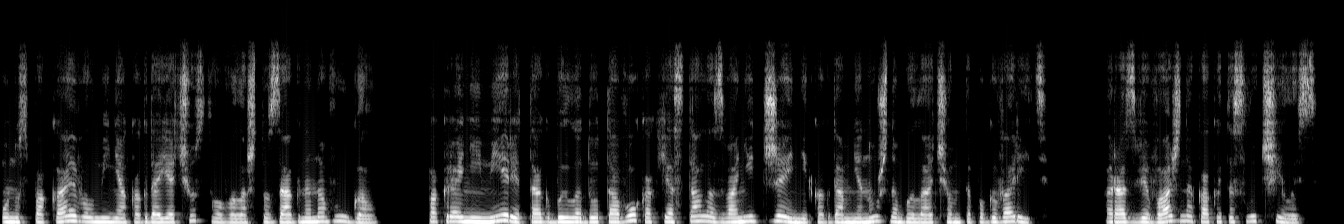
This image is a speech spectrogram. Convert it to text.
Он успокаивал меня, когда я чувствовала, что загнана в угол. По крайней мере, так было до того, как я стала звонить Дженни, когда мне нужно было о чем то поговорить. Разве важно, как это случилось?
